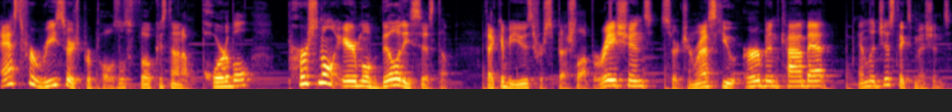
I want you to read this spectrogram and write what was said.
asked for research proposals focused on a portable, personal air mobility system that could be used for special operations, search and rescue, urban combat, and logistics missions.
